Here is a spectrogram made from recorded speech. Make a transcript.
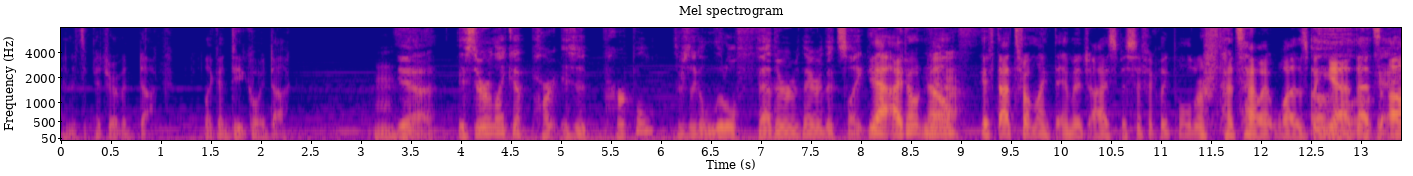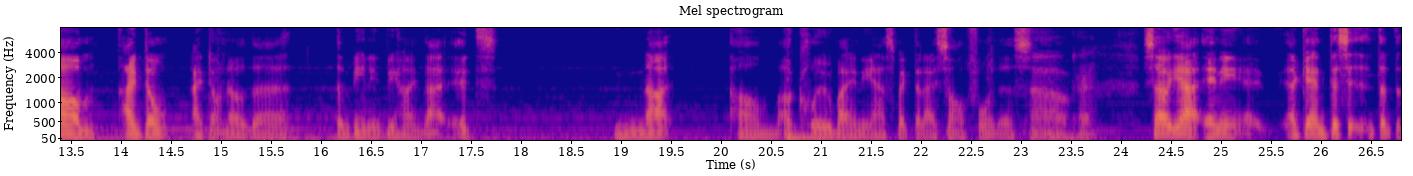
And it's a picture of a duck, like a decoy duck. Mhm. Yeah. Is there like a part? Is it purple? There's like a little feather there that's like. Yeah, I don't know Yeah. if that's from like the image I specifically pulled or if that's how it was, but yeah, Oh, that's okay. um I don't I don't know the the meaning behind that. It's not um a clue by any aspect that I saw for this. Oh, okay. So yeah, any again, this is the, the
